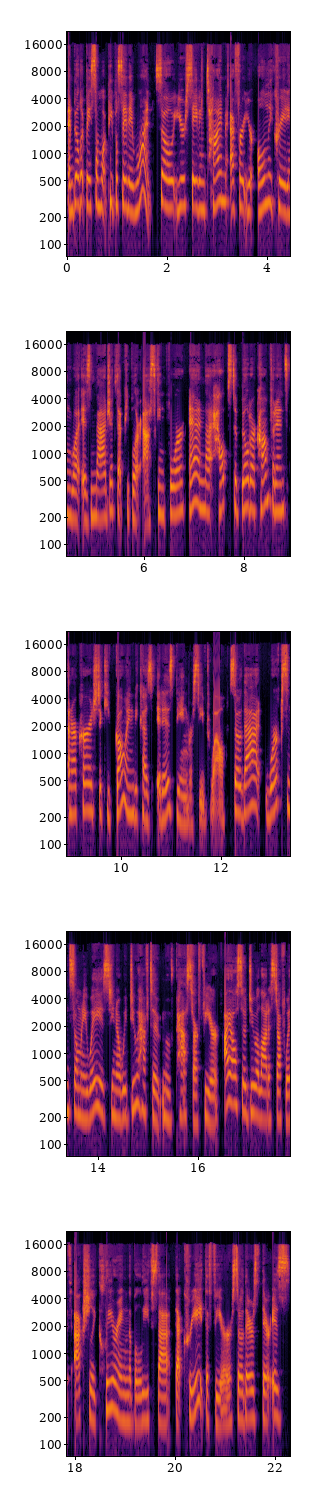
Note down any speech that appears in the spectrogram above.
and build it based on what people say they want. So you're saving time, effort. You're only creating what is magic that people are asking for. And that helps to build our confidence and our courage to keep going because it is being received well. So that works in so many ways. You know, we do have to move past our fear. I also do a lot of stuff with actually clearing the beliefs that, that create the fear. So there's, there is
